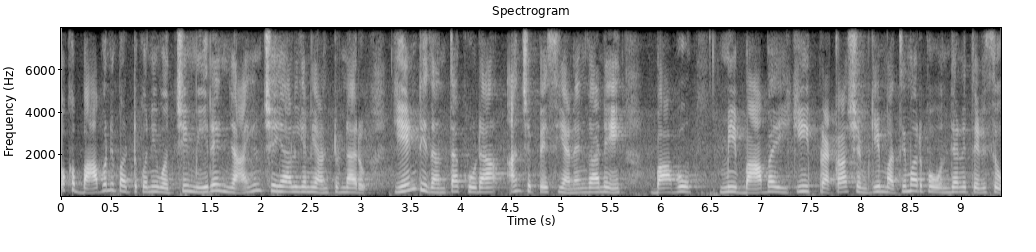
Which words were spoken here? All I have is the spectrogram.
ఒక బాబుని పట్టుకొని వచ్చి మీరే న్యాయం చేయాలి అని అంటున్నారు. ఏంటిదంతా కూడా? అని చెప్పేసి అనగానే బాబు మీ బాబాయికి ప్రకాశంకి మతిమరుపు ఉందని తెలుసు.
